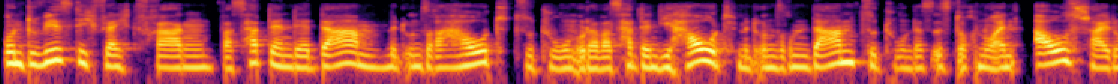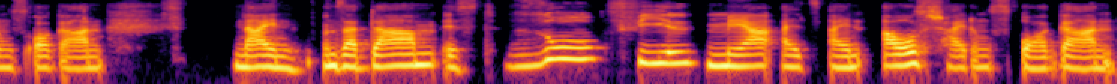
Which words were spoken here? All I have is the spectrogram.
Und du wirst dich vielleicht fragen, was hat denn der Darm mit unserer Haut zu tun oder was hat denn die Haut mit unserem Darm zu tun? Das ist doch nur ein Ausscheidungsorgan. Nein, unser Darm ist so viel mehr als ein Ausscheidungsorgan.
